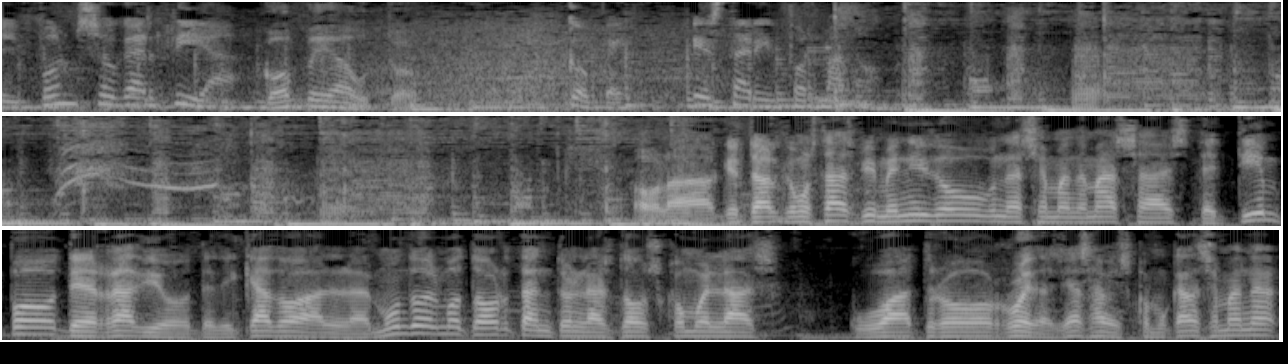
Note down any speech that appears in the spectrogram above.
Alfonso García. Cope Auto. Cope, estar informado. Hola, ¿qué tal? ¿Cómo estás? Bienvenido una semana más a este tiempo de radio dedicado al mundo del motor, tanto en las dos como en las cuatro ruedas. Ya sabes, como cada semana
